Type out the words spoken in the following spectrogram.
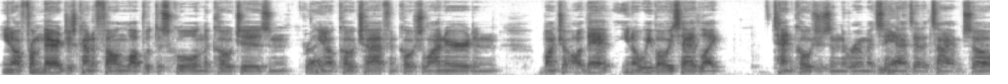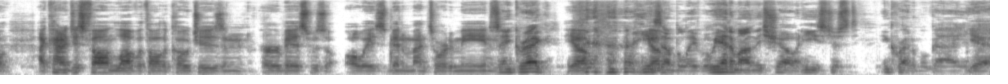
you know from there just kind of fell in love with the school and the coaches, and Right. you know Coach Heff and Coach Leonard and a bunch of all that. You know we've always had like. 10 coaches in the room at St. Yeah. Ed's at a time. So I kind of just fell in love with all the coaches, and Urbas was always been a mentor to me. And St. Greg. Yep. he's Yep. unbelievable. We had him on the show, and he's just incredible guy. And yeah,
